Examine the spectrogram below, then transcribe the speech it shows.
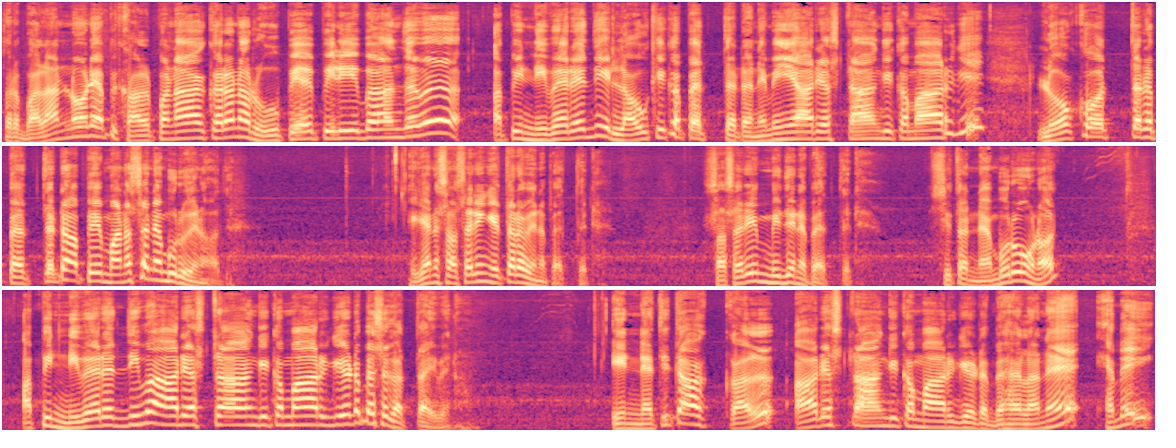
ତර බලන්න ඕනේ අපි කල්පනා කරන රූපය පිළිබඳව අපි නිවැරදි ලෞකික පැත්තට නෙමෙයි ආර්ය අෂ්ටාංගික මාර්ගයේ ලෝකෝත්තර පැත්තට අපේ මනස නැඹුරු වෙනවද? ඒ කියන්නේ සසරින් එතර වෙන පැත්තට. සසරින් මිදෙන පැත්තට. සිත නැඹුරු වුණොත් අපි නිවැරදිව ආර්ය අෂ්ටාංගික මාර්ගයට බැසගත්තයි වෙනවා. ඒ නැති තාක්කල් ආර්ය අෂ්ටාංගික මාර්ගයට බැහැලා නැහැ. හැබැයි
